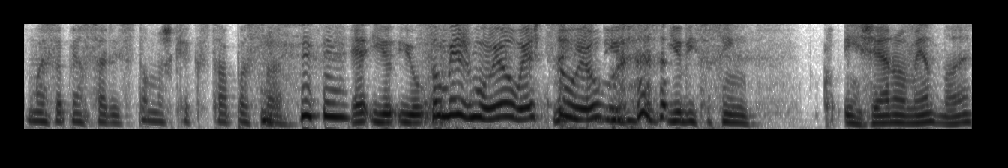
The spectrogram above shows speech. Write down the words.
começo a pensar isso, então, mas o que é que se está a passar? É, eu, eu, Sou mesmo eu, este sou eu. e eu, disse, eu disse assim, ingenuamente, não é?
